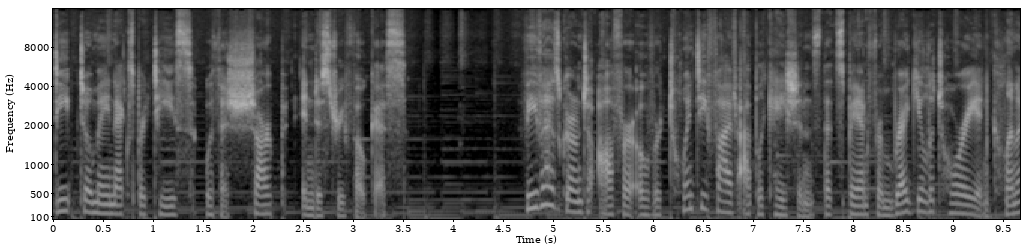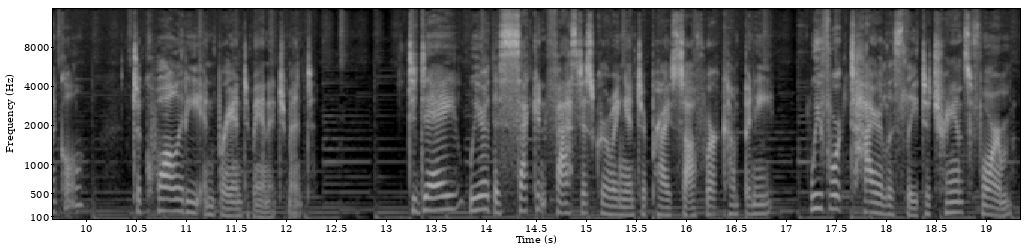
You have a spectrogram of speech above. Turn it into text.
deep domain expertise with a sharp industry focus. Veeva has grown to offer over 25 applications that span from regulatory and clinical to quality and brand management. Today, we are the second fastest growing enterprise software company. We've worked tirelessly to transform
